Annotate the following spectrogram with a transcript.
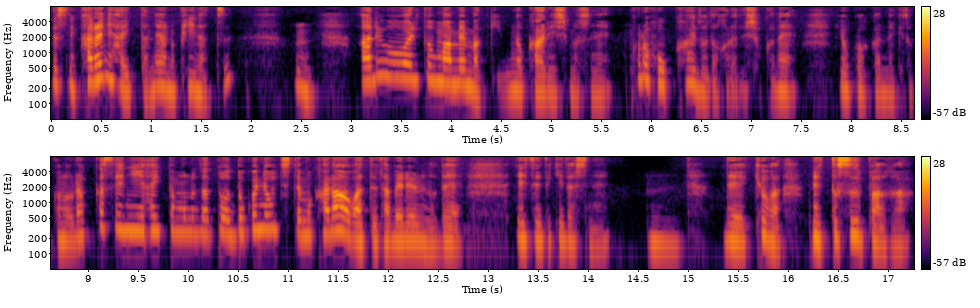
要するに殻に入ったね、あのピーナッツ。うん。あれを割と豆まきの代わりにしますね。これは北海道だからでしょうかね。よくわかんないけど、この落花生に入ったものだと、どこに落ちても殻を割って食べれるので、衛生的だしね。うん。で、今日はネットスーパーが、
